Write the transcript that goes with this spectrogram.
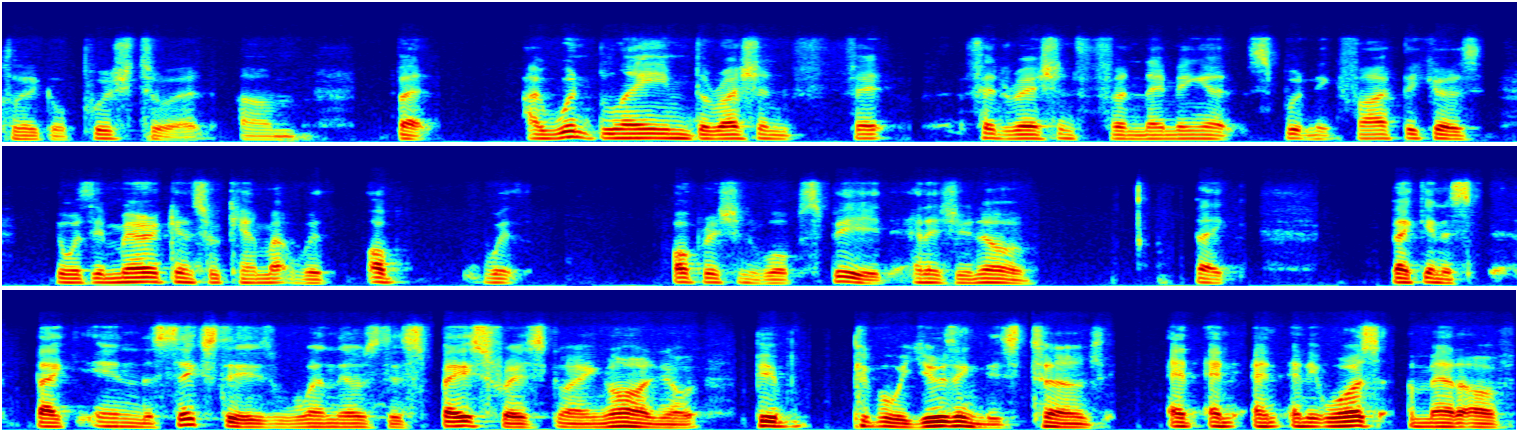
political push to it, um, but I wouldn't blame the Russian Fe- Federation for naming it Sputnik Five because it was the Americans who came up with with Operation Warp Speed, and as you know, back back in the back in the 60s when there was this space race going on, you know, people people were using these terms and, and, and, and it was a matter of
